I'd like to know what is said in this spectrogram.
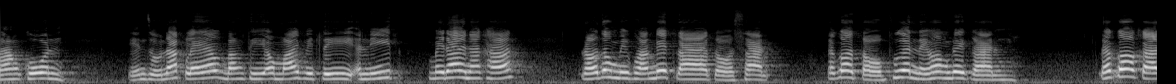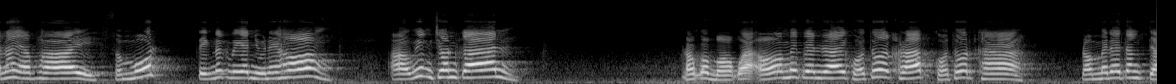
บางคน เห็นสุนัขแล้วบางทีเอาไม้ไปตี อันนี้ไม่ได้นะคะ เราต้องมีความเมตตาต่อสัตว์ แล้วก็ต่อเพื่อนในห้องด้วยกัน แล้วก็การให้อภัยสมมุติเด็กนักเรียนอยู่ในห้องอาวิ่งชนกัน เราก็บอกว่าอ๋อไม่เป็นไรขอโทษครับ ขอโทษค่ะเราไม่ได้ตั้งใจ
